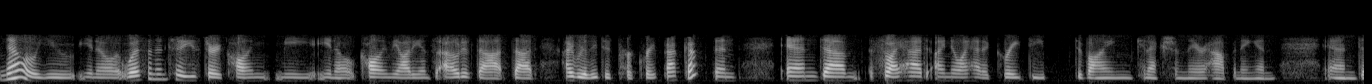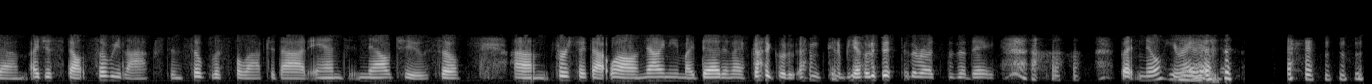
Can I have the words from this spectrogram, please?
no you you know it wasn't until you started calling me you know calling the audience out of that that I really did perk right back up. And and um so I had I know I had a great deep divine connection there happening. And and um I just felt so relaxed and so blissful after that and now too. So um first I thought well now I need my bed and I've got to go to I'm going to be out of it for the rest of the day. But no here yeah. I am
